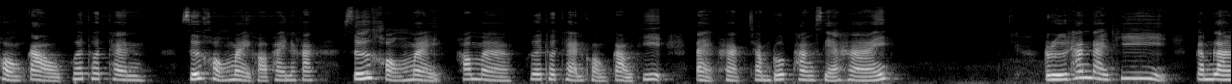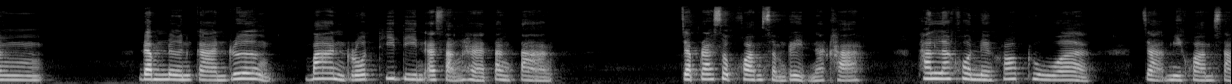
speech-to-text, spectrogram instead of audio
ของเก่าเพื่อทดแทน ซื้อของใหม่ขออภัยนะคะ ซื้อของใหม่เข้ามาเพื่อทดแทนของเก่าที่แตกหักชำรุดพังเสียหาย หรือท่านใดที่กำลังดำเนินการเรื่องบ้านรถที่ดินอสังหาต่างๆ จะประสบความสำเร็จนะคะ ท่านและคนในครอบครัว จะมีความสา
